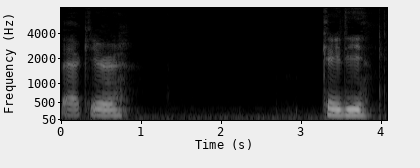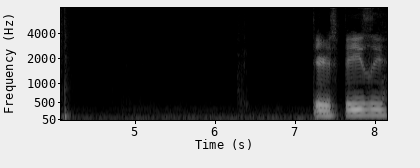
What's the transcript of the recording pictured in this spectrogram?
back here. KD. Darius Bazley.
